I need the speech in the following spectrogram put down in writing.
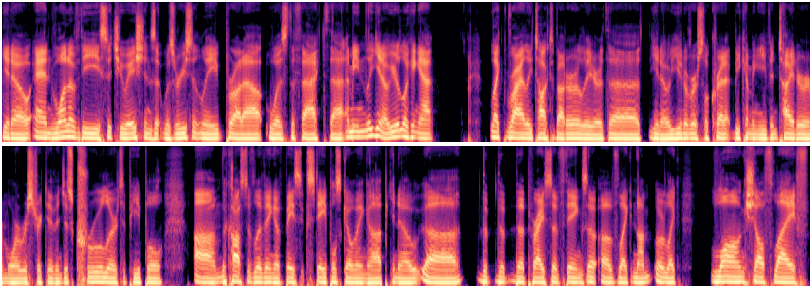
you know and one of the situations that was recently brought out was the fact that i mean you know you're looking at like riley talked about earlier the you know universal credit becoming even tighter and more restrictive and just crueler to people um, the cost of living of basic staples going up you know uh, the, the the price of things of, of like non or like long shelf life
